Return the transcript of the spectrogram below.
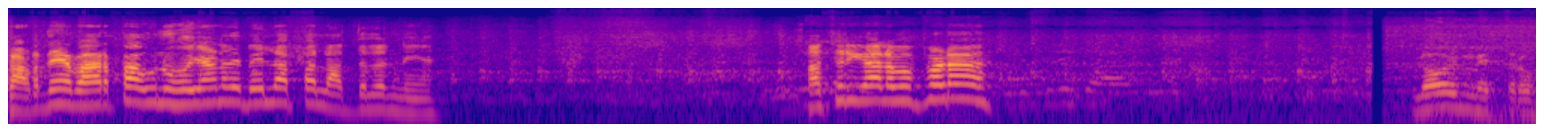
ਕੱਢਦੇ ਆ ਬਾਹਰ, ਭਾਊ ਨੂੰ ਹੋ ਜਾਣ ਦੇ ਬਿੱਲ ਆਪਾਂ ਲੱਦ ਲੈਣੇ ਆ। ਸਤਿ ਸ੍ਰੀ ਅਕਾਲ ਬੱਪੜ ਲੋ ਵੀ ਮਿੱਤਰੋ,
